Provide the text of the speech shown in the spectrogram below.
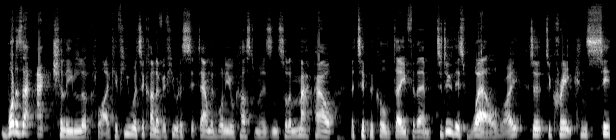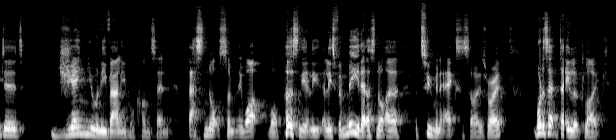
what does that actually look like? If you were to kind of if you were to sit down with one of your customers and sort of map out a typical day for them to do this well right to, to create considered genuinely valuable content that's not something well personally at least at least for me that's not a, a two minute exercise right? What does that day look like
